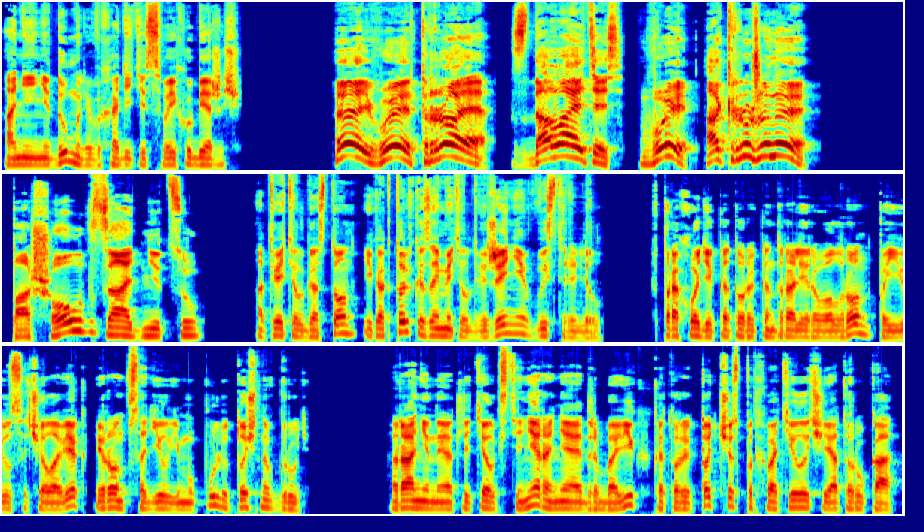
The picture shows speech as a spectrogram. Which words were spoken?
Они не думали выходить из своих убежищ. «Эй, вы трое! Сдавайтесь! Вы окружены!» «Пошел в задницу!» – ответил Гастон и как только заметил движение, выстрелил. В проходе, который контролировал Рон, появился человек, и Рон всадил ему пулю точно в грудь. Раненый отлетел к стене, роняя дробовик, который тотчас подхватила чья-то рука.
